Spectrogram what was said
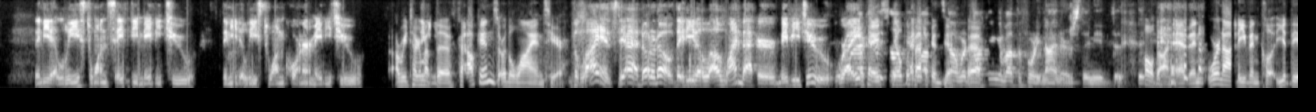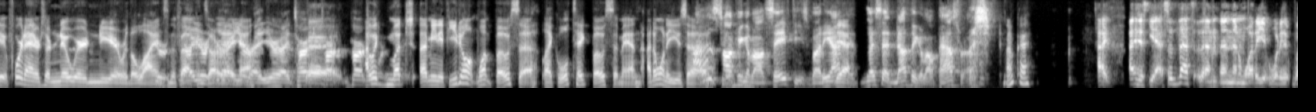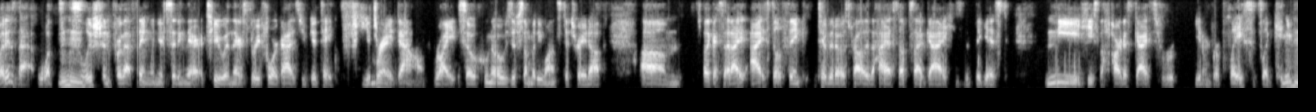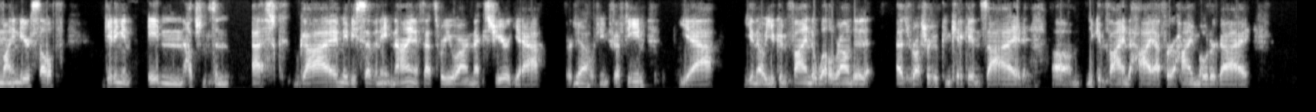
They need at least one safety, maybe two. They need at least one corner, maybe two. Are we talking about the Falcons or the Lions here? The Lions, yeah, no, no, no. They need a, a linebacker, maybe two, right? Okay, still the Falcons. About, no, we're yeah. talking about the 49ers. They need. To, they Hold need on, Evan. We're not even close. The 49ers are nowhere near where the Lions you're, and the Falcons no, are yeah, right you're now. Right, you're right. Tar, tar, tar, I would much. I mean, if you don't want Bosa, like we'll take Bosa, man. I don't want to use a. I was talking about safeties, buddy. I, yeah. I said nothing about pass rush. Okay. I, I just yeah. So that's then and then what are you, what is, what is that? What's mm-hmm. the solution for that thing when you're sitting there at two and there's three four guys you could take you trade right. down right? So who knows if somebody wants to trade up? Um, like I said, I I still think Thibodeaux is probably the highest upside guy. He's the biggest need. He's the hardest guy to you know replace. It's like can you mm-hmm. find yourself getting an Aidan Hutchinson esque guy, maybe seven, eight, nine, if that's where you are next year? Yeah. 13, yeah. 14, 15. Yeah you know, you can find a well-rounded edge rusher who can kick inside. Um, you can find a high effort, high motor guy.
